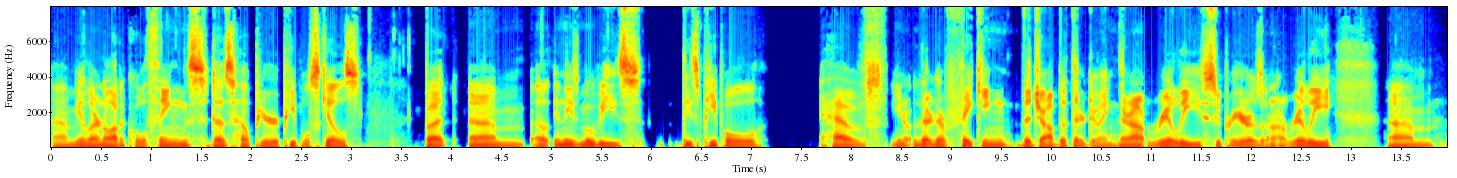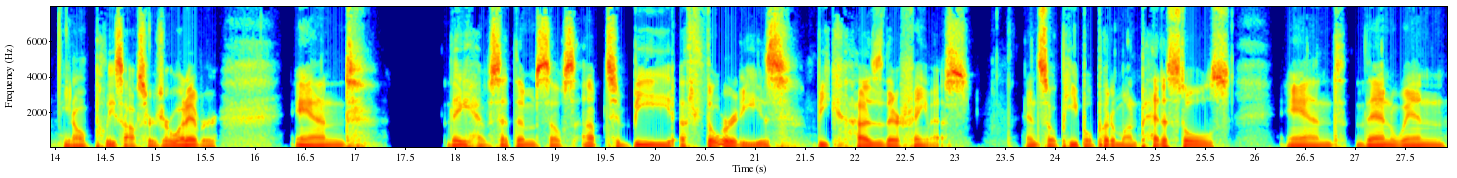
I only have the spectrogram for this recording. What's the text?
Um, you learn a lot of cool things. It does help your people skills. But um, uh, in these movies, these people have, you know, they're, they're faking the job that they're doing. They're not really superheroes. They're not really, um, you know, police officers or whatever. And they have set themselves up to be authorities because they're famous. And so people put them on pedestals and then when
